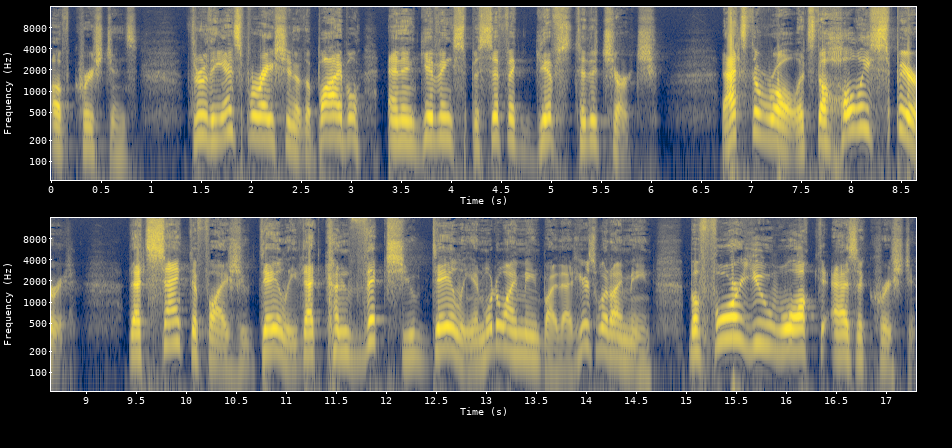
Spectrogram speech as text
of Christians through the inspiration of the Bible and in giving specific gifts to the church. That's the role. It's the Holy Spirit that sanctifies you daily, that convicts you daily. And what do I mean by that? Here's what I mean before you walked as a Christian,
